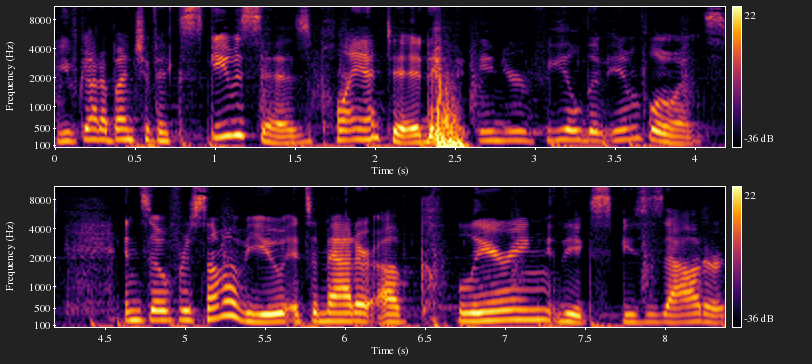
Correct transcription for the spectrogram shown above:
you've got a bunch of excuses planted in your field of influence. And so for some of you, it's a matter of clearing the excuses out or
